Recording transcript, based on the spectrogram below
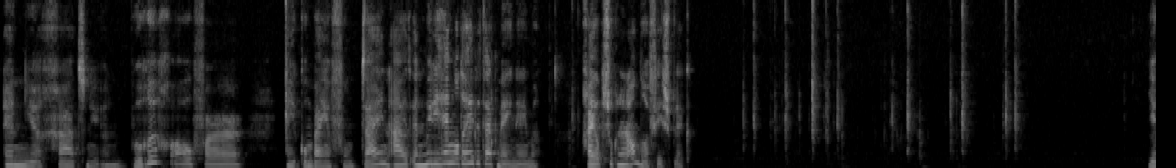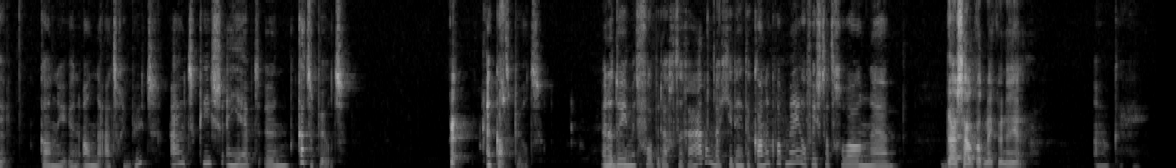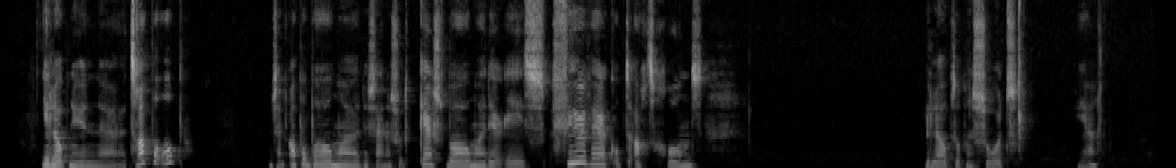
En je gaat nu een brug over. En je komt bij een fontein uit. En moet je die hengel de hele tijd meenemen. Ga je op zoek naar een andere visplek. Je kan nu een ander attribuut uitkiezen en je hebt een katapult. Een katapult. En dat doe je met voorbedachte raden, omdat je denkt, daar kan ik wat mee? Of is dat gewoon... eh, Daar zou ik wat mee kunnen, ja. Oké. Je loopt nu een eh, trappen op. Er zijn appelbomen, er zijn een soort kerstbomen, er is vuurwerk op de achtergrond. Je loopt op een soort ja,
